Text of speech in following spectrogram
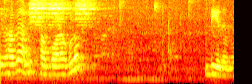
এইভাবে আমি সব বড়াগুলো দিয়ে দেবো।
